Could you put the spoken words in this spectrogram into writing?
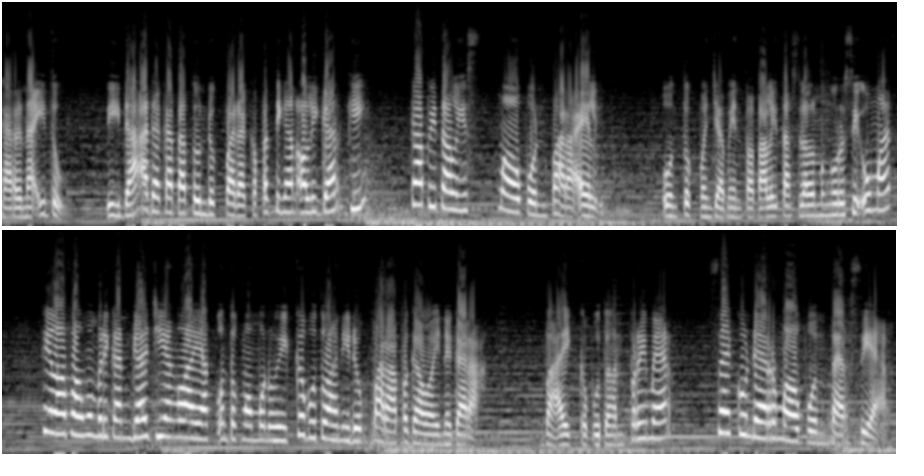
Karena itu, tidak ada kata tunduk pada kepentingan oligarki, kapitalis, maupun para elit. Untuk menjamin totalitas dalam mengurusi umat, khilafah memberikan gaji yang layak untuk memenuhi kebutuhan hidup para pegawai negara, baik kebutuhan primer, sekunder, maupun tersier.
